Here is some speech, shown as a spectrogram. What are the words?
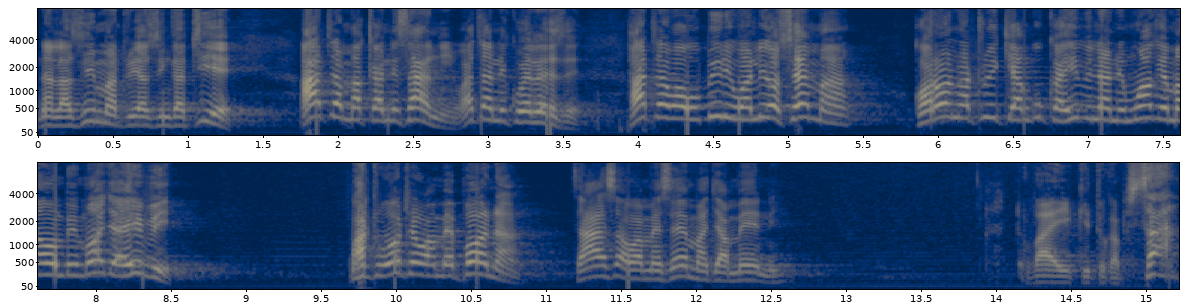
na lazima tuyazingatie. Hata makanisani, wacha nikueleze, hata wahubiri waliosema korona tu ikianguka hivi na nimwage maombi moja hivi watu wote wamepona. Sasa wamesema jameni, tuvai kitu kabisa,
